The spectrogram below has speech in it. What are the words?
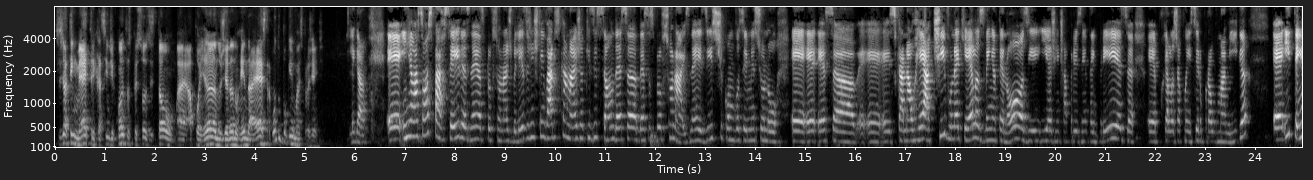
você já tem métrica assim de quantas pessoas estão é, apoiando, gerando renda extra? Conta um pouquinho mais para gente. Legal. É, em relação às parceiras, né, as profissionais de beleza, a gente tem vários canais de aquisição dessa, dessas profissionais, né? Existe, como você mencionou, é, é, essa, é, é, esse canal reativo, né, que elas vêm até nós e, e a gente apresenta a empresa, é, porque elas já conheceram por alguma amiga. É, e tem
